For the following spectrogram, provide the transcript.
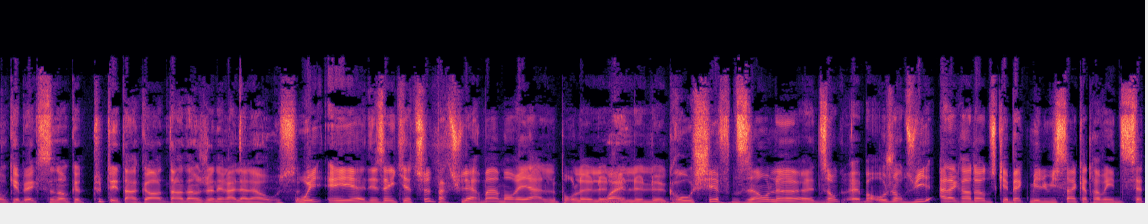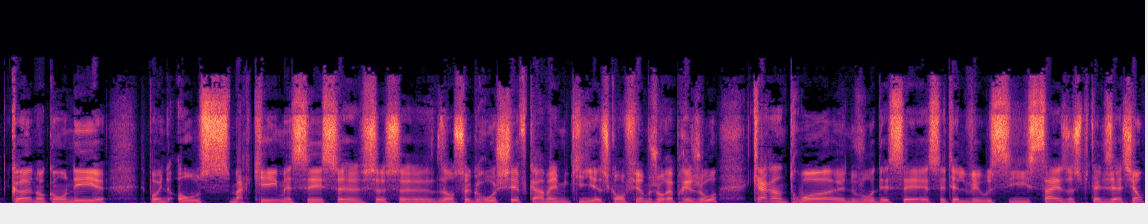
au Québec, sinon que tout est encore tendance générale à la hausse. Oui, et euh, des inquiétudes particulièrement à Montréal pour le, le, gros chiffre, disons là, euh, disons euh, bon aujourd'hui à la grandeur du Québec 1897 cas, donc on est c'est pas une hausse marquée, mais c'est ce, ce, ce, disons ce gros chiffre quand même qui se confirme jour après jour. 43 nouveaux décès, c'est élevé aussi, 16 hospitalisations.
